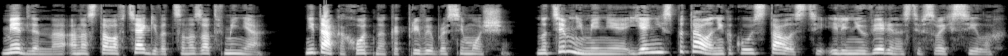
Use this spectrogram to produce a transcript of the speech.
Медленно она стала втягиваться назад в меня. Не так охотно, как при выбросе мощи. Но, тем не менее, я не испытала никакой усталости или неуверенности в своих силах.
